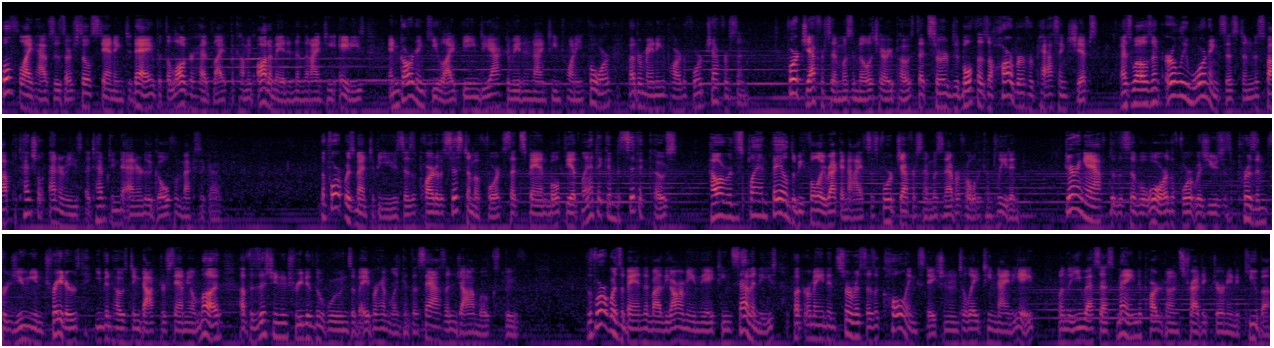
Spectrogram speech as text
Both lighthouses are still standing today, with the Loggerhead light becoming automated in the 1980s, and Garden Key light being deactivated in 1924, but remaining a part of Fort Jefferson. Fort Jefferson was a military post that served both as a harbor for passing ships, as well as an early warning system to spot potential enemies attempting to enter the Gulf of Mexico. The fort was meant to be used as a part of a system of forts that spanned both the Atlantic and Pacific coasts, however this plan failed to be fully recognized as Fort Jefferson was never fully completed. During and after the Civil War, the fort was used as a prison for Union traitors, even hosting Dr. Samuel Mudd, a physician who treated the wounds of Abraham Lincoln's assassin, John Wilkes Booth. The fort was abandoned by the Army in the 1870s, but remained in service as a coaling station until 1898, when the USS Maine departed on its tragic journey to Cuba.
